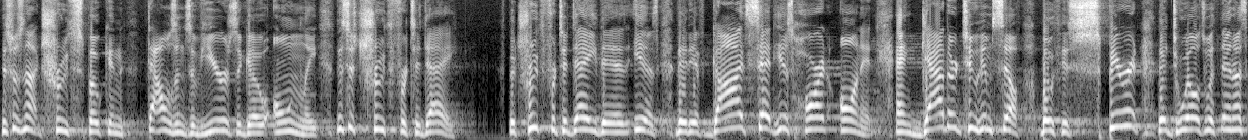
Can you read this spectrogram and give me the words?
This was not truth spoken thousands of years ago only. This is truth for today. The truth for today is that if God set his heart on it and gathered to himself both his spirit that dwells within us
